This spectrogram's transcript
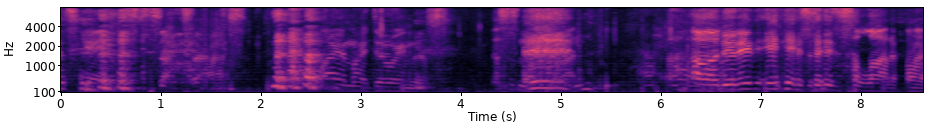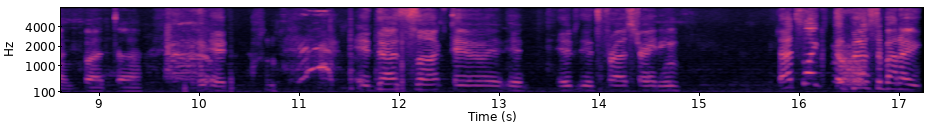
this game sucks ass. Why am I doing this? This is not fun. Oh, dude, it, it is it's a lot of fun, but uh, it it does suck too. It, it, it it's frustrating. That's like the best about a,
